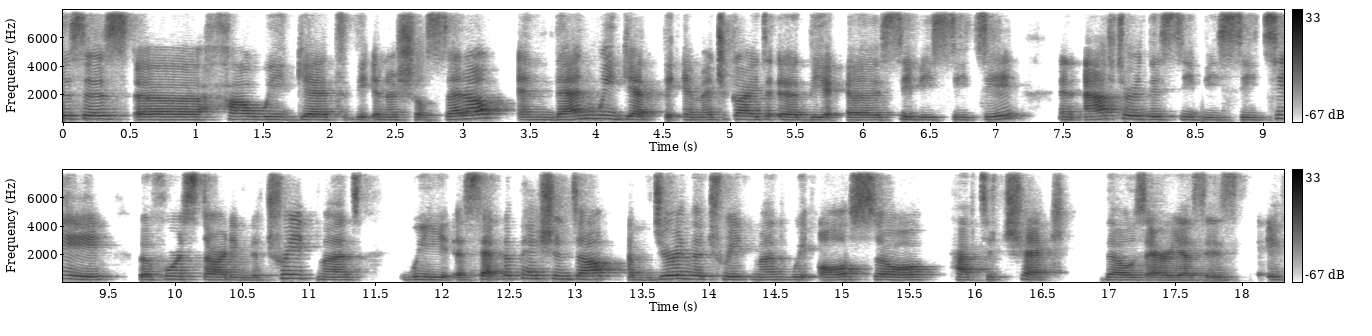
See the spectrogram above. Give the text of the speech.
This is uh, how we get the initial setup and then we get the image guide, uh, the uh, CBCT and after the CBCT, before starting the treatment, we set the patient up. During the treatment, we also have to check those areas is if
